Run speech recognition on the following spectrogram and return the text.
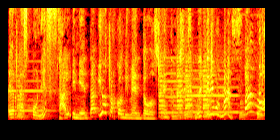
herdas, ones. Sal, pimienta y otros condimentos. Entonces, no esperemos más. ¡Vamos!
